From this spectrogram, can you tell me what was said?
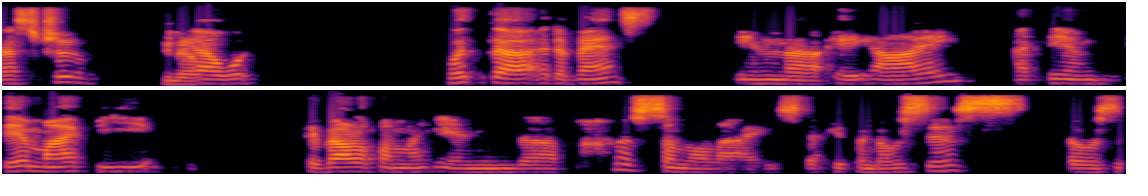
that's true. You know, Yeah, with, with the advance in uh, AI, I think there might be development in the personalized hypnosis, those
